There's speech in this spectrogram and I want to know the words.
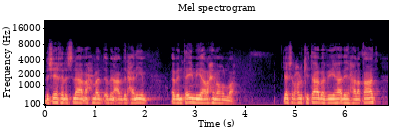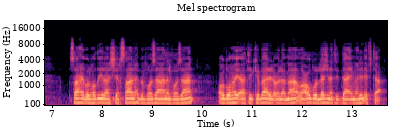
لشيخ الإسلام أحمد بن عبد الحليم بن تيمية رحمه الله. يشرح الكتاب في هذه الحلقات صاحب الفضيلة الشيخ صالح بن فوزان الفوزان عضو هيئة كبار العلماء وعضو اللجنة الدائمة للإفتاء.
